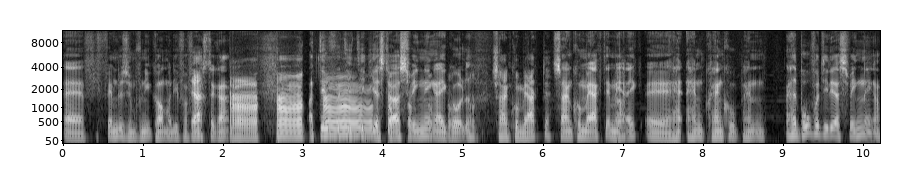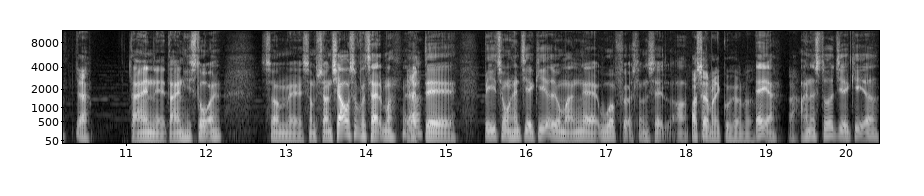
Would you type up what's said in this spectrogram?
af 5. symfoni kommer de for ja. første gang. Og det er fordi, de giver større svingninger i gulvet. Så han kunne mærke det? Så han kunne mærke det mere, ja. ikke? Uh, han, han, han, kunne, han havde brug for de der svingninger. Ja. Der er en, øh, der er en historie, som, øh, som Søren Schauser fortalte mig, Ja. at øh, Beethoven, han dirigerede jo mange af uopførslerne selv. Og, Også selvom man ikke kunne høre noget. Ja, ja, Ja. ja. Og han har stået og dirigeret,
